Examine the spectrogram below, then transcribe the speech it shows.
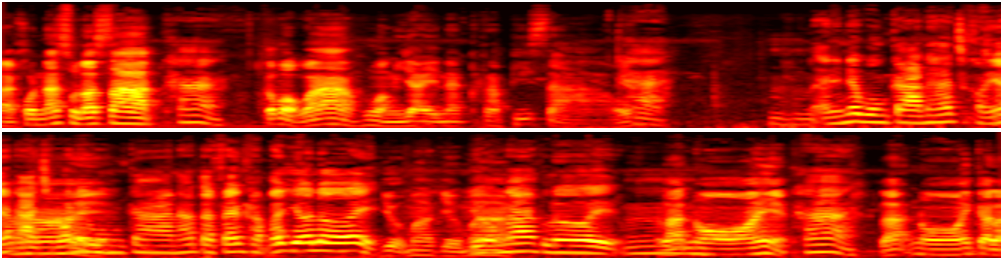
ลายๆ คนนัดสุรศักดิ์ค่ะก็บอกว่าห่วงใยนะครับพี่สาว ค่ะอืมอันนี้ในวงการนะฮะขออนุญาตใช่ อ่านเฉพาะในวงการนะ แต่แฟนคลับก็เยอะเลย เยอะมากเยอะเยอะมากมากเลยอืมละน้อย ค่ะ ละน้อยกาล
